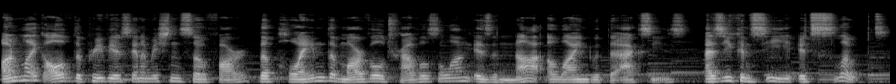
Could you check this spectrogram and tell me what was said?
Unlike all of the previous animations so far, the plane the Marble travels along is not aligned with the axes. As you can see, it's sloped.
